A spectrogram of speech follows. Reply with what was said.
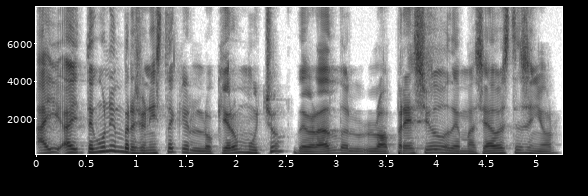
hay, hay, tengo un inversionista que lo quiero mucho, de verdad, lo, aprecio demasiado este señor.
